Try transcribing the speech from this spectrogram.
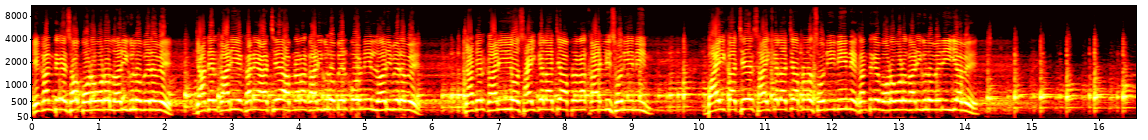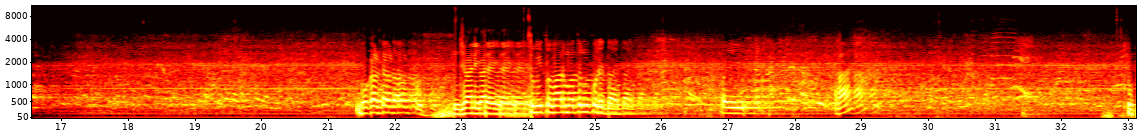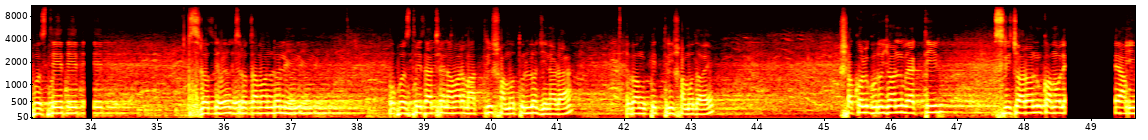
এখান থেকে সব বড় বড় লরিগুলো বেরোবে। যাদের গাড়ি এখানে আছে, আপনারা গাড়িগুলো বের করে নিন, লরি বেরোবে। যাদের গাড়ি ও সাইকেল আছে, আপনারা কাইন্ডলি সরিয়ে নিন। বাইক আছে, সাইকেল আছে, আপনারা সরিয়ে নিন, এখান থেকে বড় বড় গাড়িগুলো বেরিয়ে যাবে। তাই তুমি তোমার মতন করে দাও। ওই হ্যাঁ? উপস্থিত শ্রদ্ধেয় শ্রোতামণ্ডলী, উপস্থিত আছেন আমার মাতৃ সমতুল্য জিনারা এবং পিতৃ সমুদয়। সকল গুরুজন ব্যক্তির শ্রীচরণ কমলে আমি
